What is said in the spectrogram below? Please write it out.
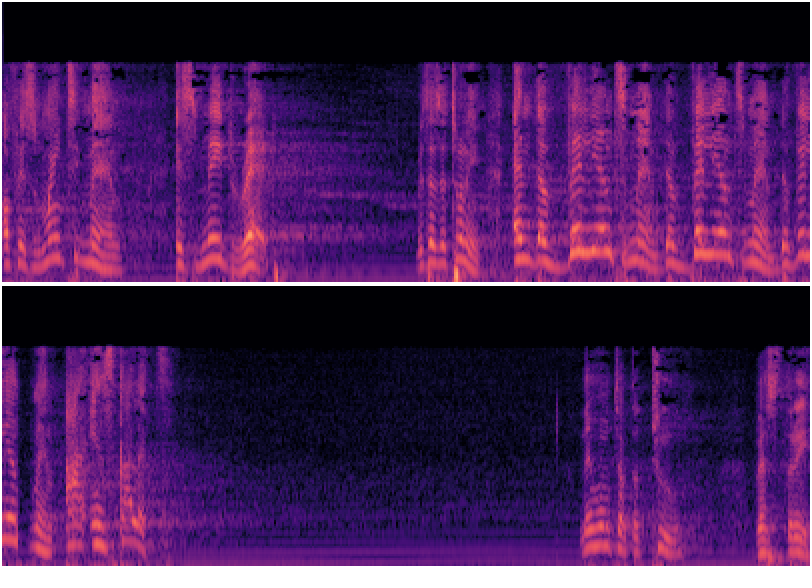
of his mighty men is made red. Mr. Tony, and the valiant men, the valiant men, the valiant men are in scarlet. Nahum chapter 2 verse 3.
